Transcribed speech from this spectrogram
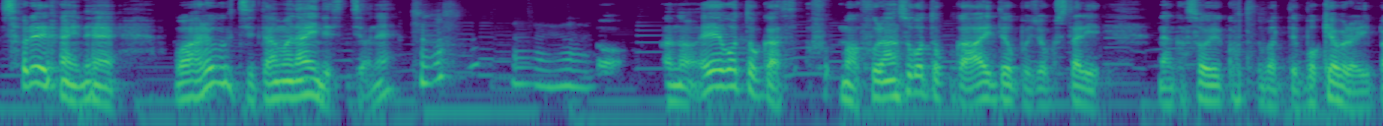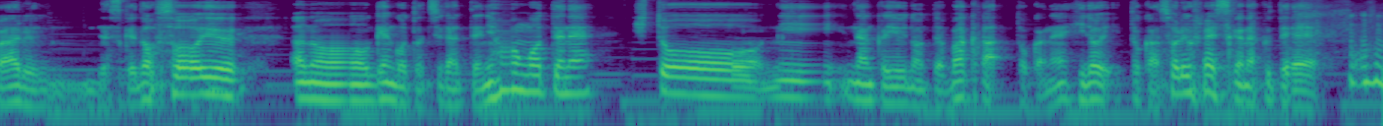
それ以外ね悪口ってあんまないんですよね。あの英語とか、まあ、フランス語とか相手を侮辱したりなんかそういう言葉ってボキャブラリーいっぱいあるんですけどそういうあの言語と違って日本語ってね人に何か言うのってバカとかねひどいとかそれぐらいしかなくて だか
